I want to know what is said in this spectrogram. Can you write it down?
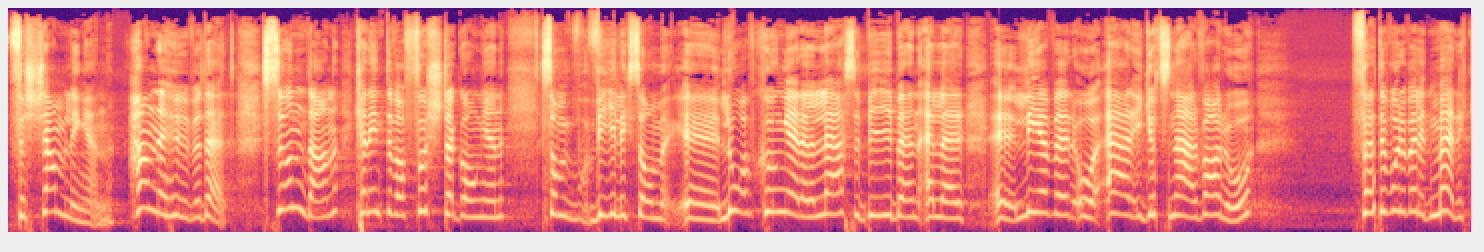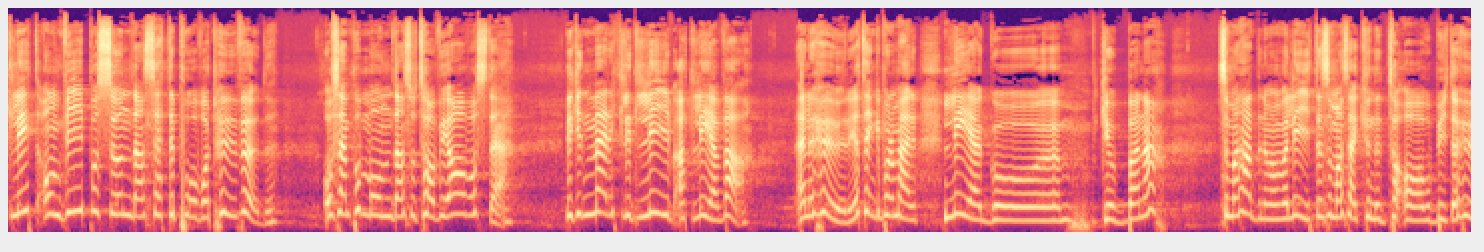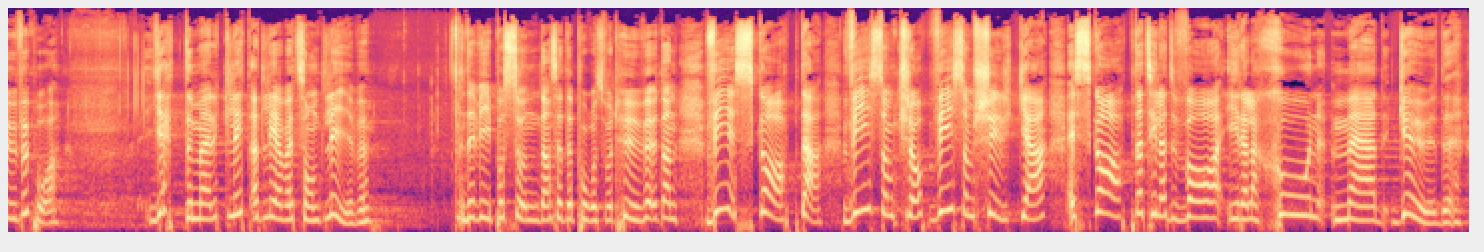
församlingen. Han är huvudet. Söndagen kan inte vara första gången som vi liksom eh, lovsjunger eller läser Bibeln eller eh, lever och är i Guds närvaro. För att det vore väldigt märkligt om vi på söndagen sätter på vårt huvud och sen på måndagen så tar vi av oss det. Vilket märkligt liv att leva. Eller hur? Jag tänker på de här legogubbarna som man hade när man var liten som man så kunde ta av och byta huvud på. Jättemärkligt att leva ett sånt liv. där vi på söndagen sätter på oss vårt huvud, utan vi är skapta, vi som kropp, vi som kyrka är skapta till att vara i relation med Gud.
